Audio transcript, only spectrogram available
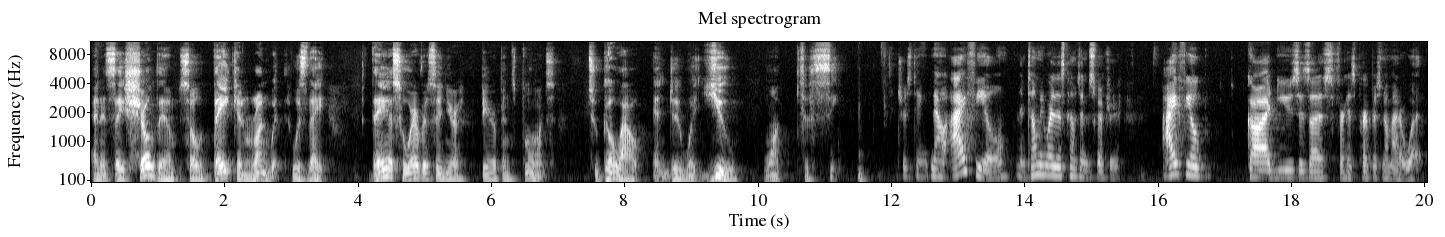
And it says, show them so they can run with it. Who is they? They is whoever's in your sphere of influence to go out and do what you want to see. Interesting. Now, I feel, and tell me where this comes into scripture, I feel God uses us for his purpose no matter what.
